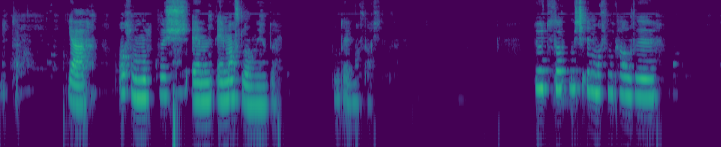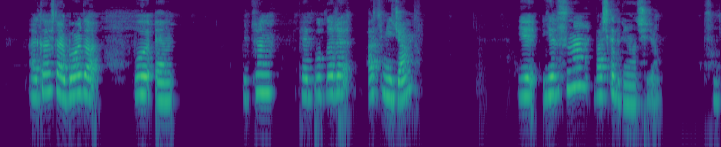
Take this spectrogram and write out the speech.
Lütfen. Ya olsun muz kuş em, elmasla alınıyordu. Bunu da elmasla açtık zaten. 460 elmasım kaldı. Arkadaşlar bu arada bu em, bütün petbootları açmayacağım. Y- yarısını başka bir gün açacağım. Bismillah.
